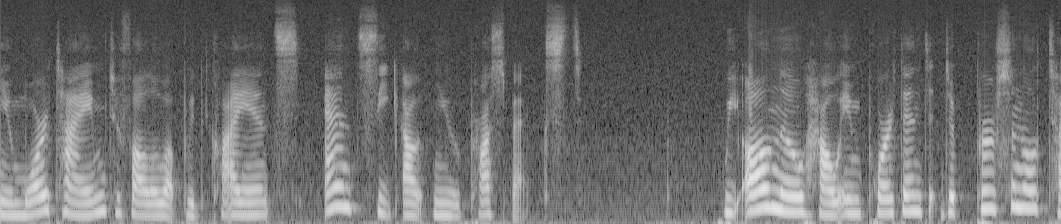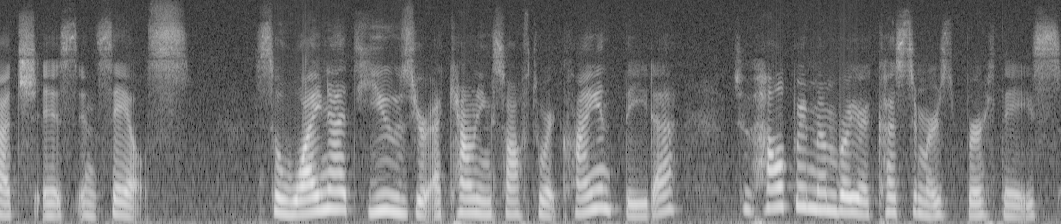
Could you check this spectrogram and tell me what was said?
you more time to follow up with clients and seek out new prospects. We all know how important the personal touch is in sales. So why not use your accounting software client data to help remember your customers' birthdays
